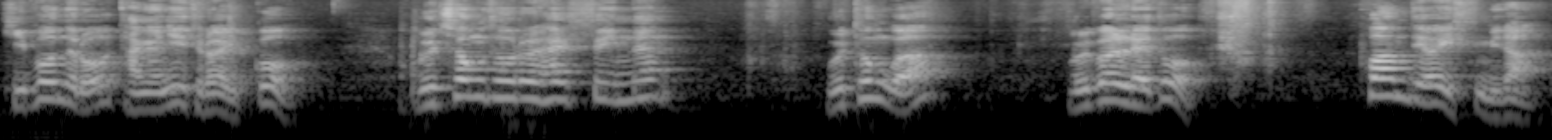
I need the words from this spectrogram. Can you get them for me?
기본으로 당연히 들어있고 물 청소를 할 수 있는 물통과 물걸레도 포함되어 있습니다.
